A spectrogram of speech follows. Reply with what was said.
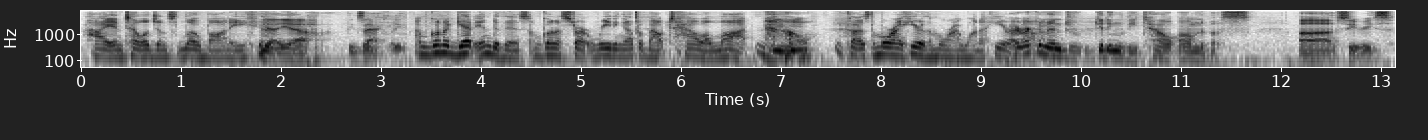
high intelligence, low body. Yeah, yeah, exactly. I'm going to get into this. I'm going to start reading up about Tau a lot now Mhm. Because the more I hear, the more I want to hear. I recommend getting the Tau Omnibus uh, series.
